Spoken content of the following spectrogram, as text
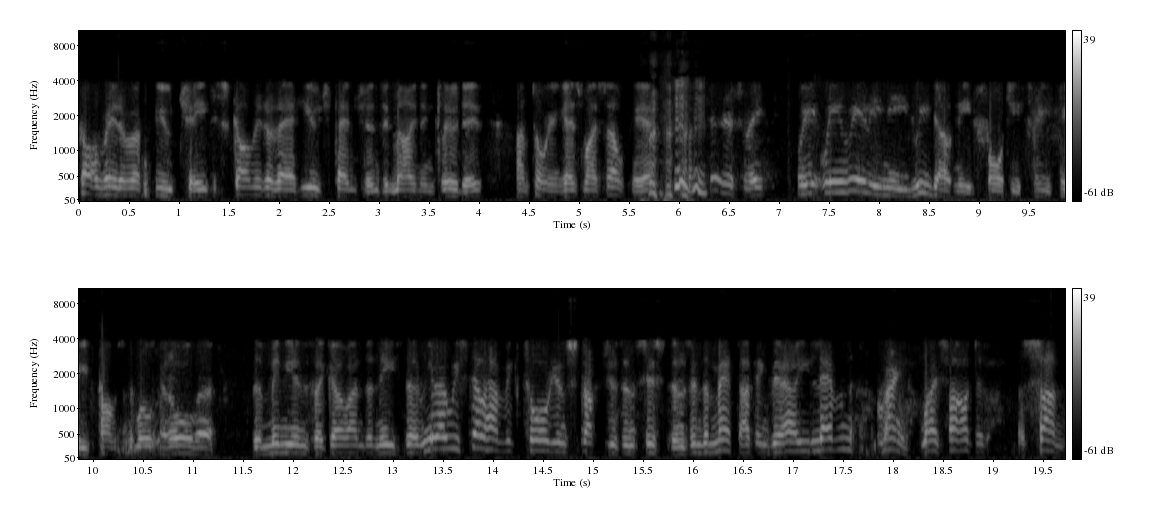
got rid of a few chiefs, got rid of their huge pensions, in mine included. I'm talking against myself here. but seriously, we, we really need, we don't need 43 chief constables and all the the minions that go underneath them. You know, we still have Victorian structures and systems. In the Met, I think there are 11 ranks. My sergeant, son,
